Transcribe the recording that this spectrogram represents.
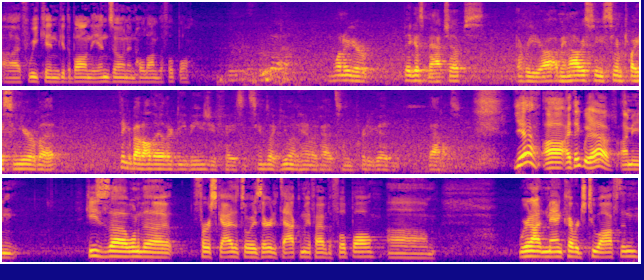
uh, if we can get the ball in the end zone and hold on to the football. One of your biggest matchups every year. I mean, obviously you see him twice a year, but think about all the other DBs you face. It seems like you and him have had some pretty good battles. Yeah, uh, I think we have. I mean, he's uh, one of the first guys that's always there to tackle me if I have the football. Um, we're not in man coverage too often.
